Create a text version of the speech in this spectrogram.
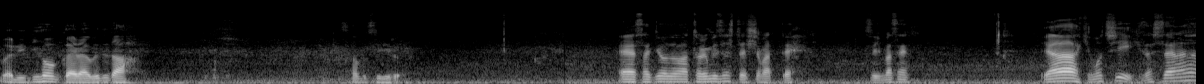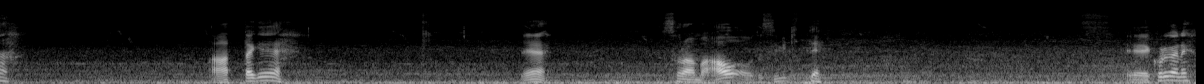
ぱり日本海鍋てた。寒すぎる。えー先ほどは取り乱してしまって、すいません。いやー、気持ちいい日差しだな。あったけえ。ねえ。空も青々と澄み切って。えーこれがね、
